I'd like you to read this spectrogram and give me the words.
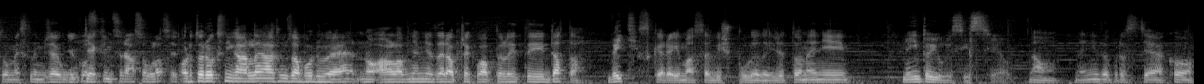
to myslím, že u Jako s těch tím se dá souhlasit. ortodoxních Harleyářů zaboduje, no a hlavně mě teda překvapily ty data, Viď? s kterými se vyšpulili, že to není, Není to Ulysses, jo. no, není to prostě jako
